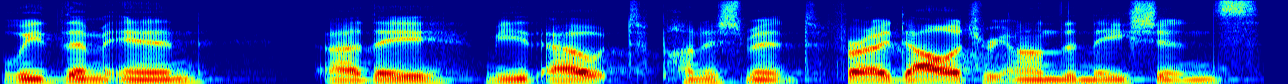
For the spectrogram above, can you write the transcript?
lead them in. Uh, they mete out punishment for idolatry on the nations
